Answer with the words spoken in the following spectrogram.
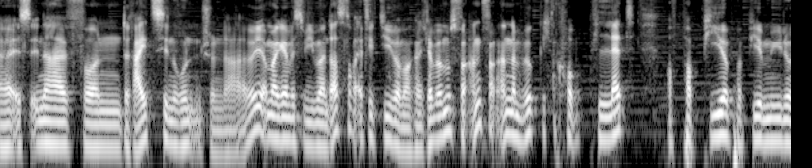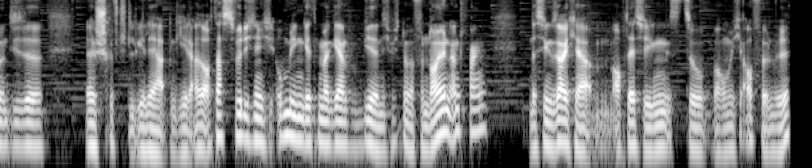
Äh, ist innerhalb von 13 Runden schon da. Da würde ich auch mal gerne wissen, wie man das noch effektiver machen kann. Ich glaube, man muss von Anfang an dann wirklich komplett auf Papier, Papiermühle und diese äh, Schriftgelehrten gehen. Also auch das würde ich nicht unbedingt jetzt mal gerne probieren. Ich möchte nochmal von Neuem anfangen. Und deswegen sage ich ja, auch deswegen ist so, warum ich aufhören will.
